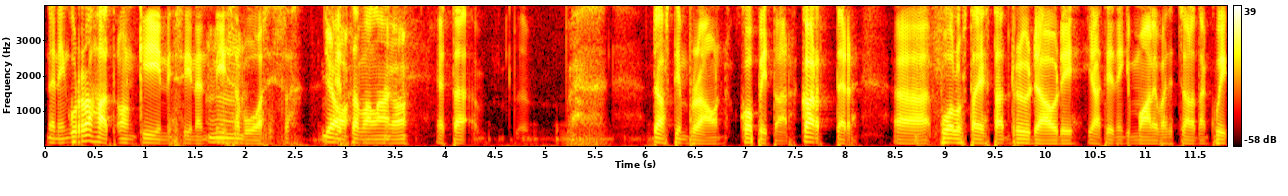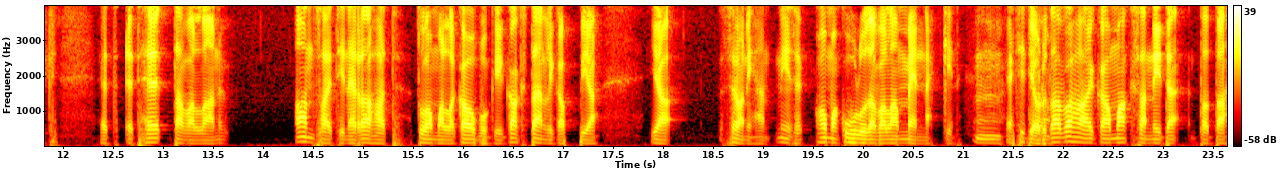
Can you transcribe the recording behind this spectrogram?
ne niin kuin rahat on kiinni siinä mm. niissä vuosissa. Joo, että tavallaan, joo. että äh, Dustin Brown, Kopitar, Carter, ää, äh, puolustajista Drew Dowdy ja tietenkin maalivahtit Jonathan Quick, että et he tavallaan ansaitsi ne rahat tuomalla kaupunkiin kaksi Stanley Cupia, ja se on ihan, niin se homma kuuluu tavallaan mennäkin. Mm, että sitten joudutaan vähän aikaa maksaa niitä tota,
